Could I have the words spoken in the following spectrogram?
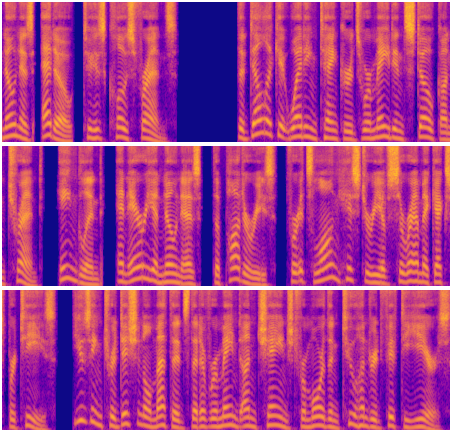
known as Edo, to his close friends. The delicate wedding tankards were made in Stoke-on-Trent, England, an area known as the Potteries, for its long history of ceramic expertise, using traditional methods that have remained unchanged for more than 250 years.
